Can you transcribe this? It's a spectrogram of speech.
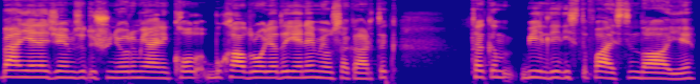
Ben yeneceğimizi düşünüyorum. Yani kol, bu kadroyla da yenemiyorsak artık takım bildiğin istifa etsin daha iyi.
